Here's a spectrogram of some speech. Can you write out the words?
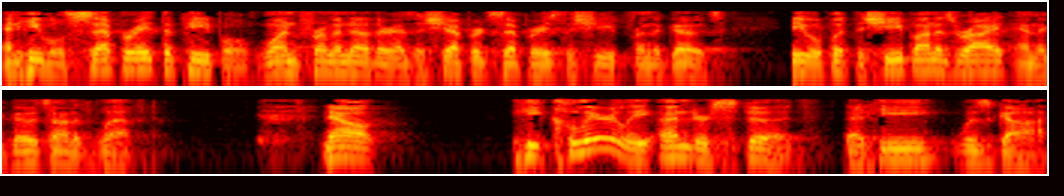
and he will separate the people one from another as a shepherd separates the sheep from the goats. He will put the sheep on his right and the goats on his left. Now, he clearly understood that he was God,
